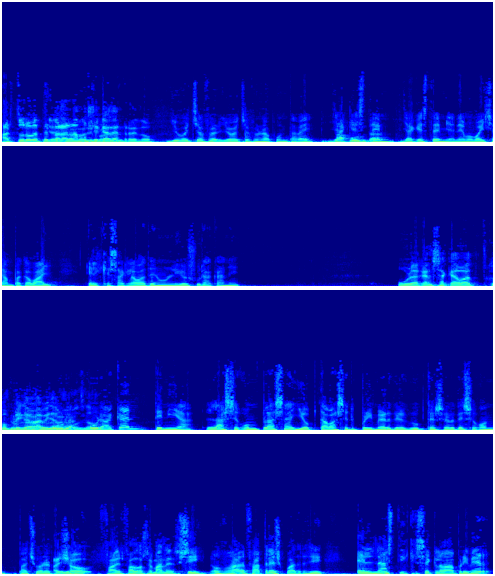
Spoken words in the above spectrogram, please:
Arturo, ves I preparar això la música d'enredo. Jo vaig a fer, jo vaig a fer un apunt també. Ja que, estem, ja que estem i anem baixant per cavall, el que s'ha clavat en un lío és Huracán, eh? Huracán s'ha acabat complicant la vida Hura- molt, no? Huracán tenia la segon plaça i optava a ser primer del grup tercer de segon per jugar el Això playoff. fa, fa dues setmanes. Sí, no, fa, fa 3-4, sí. El Nàstic se clava primer,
